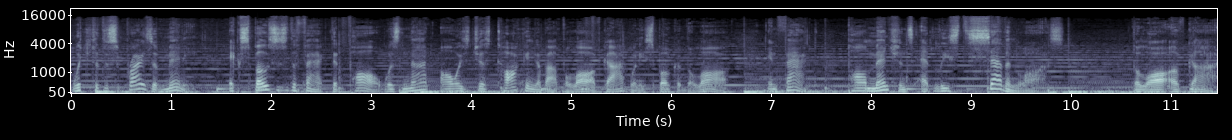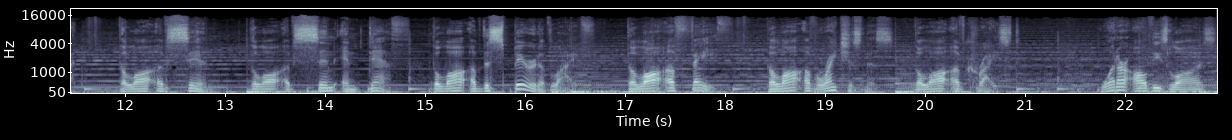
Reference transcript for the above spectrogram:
which, to the surprise of many, exposes the fact that Paul was not always just talking about the law of God when he spoke of the law. In fact, Paul mentions at least seven laws the law of God, the law of sin, the law of sin and death, the law of the Spirit of life, the law of faith, the law of righteousness, the law of Christ. What are all these laws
